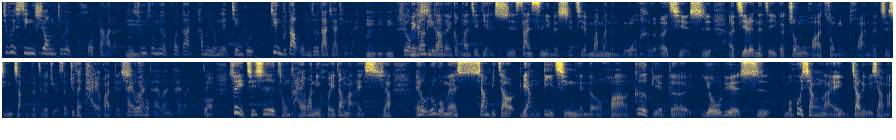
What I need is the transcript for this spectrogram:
就会心胸就会扩大了。你心胸没有扩大，他们永远进不。进不到我们这个大家庭来。嗯嗯嗯。所以我们，你刚刚提到的一个关键点是三四年的时间，慢慢的磨合，而且是呃接任了这一个中华总团的执行长的这个角色，就在台湾的时候。台湾，台湾，台湾。哦，所以其实从台湾你回到马来西亚，哎，如果我们要相比较两地青年的话，个别的优劣势，我们互相来交流一下嘛。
